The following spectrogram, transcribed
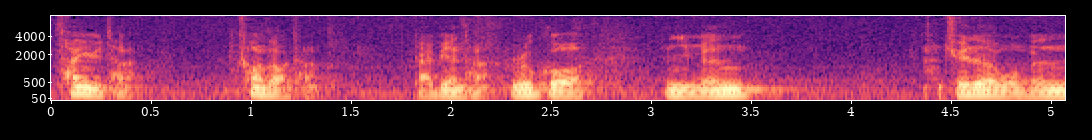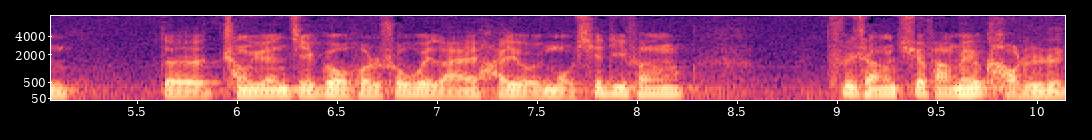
参与它，创造它，改变它。如果你们觉得我们的成员结构或者说未来还有某些地方非常缺乏没有考虑的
